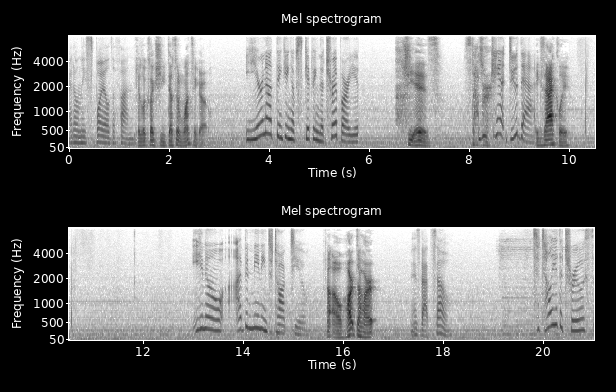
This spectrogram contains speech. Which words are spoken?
I'd only spoil the fun. It looks like she doesn't want to go. You're not thinking of skipping the trip, are you? She is. Stop You her. can't do that. Exactly. You know, I've been meaning to talk to you. Uh-oh, heart to heart. Is that so? To tell you the truth,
